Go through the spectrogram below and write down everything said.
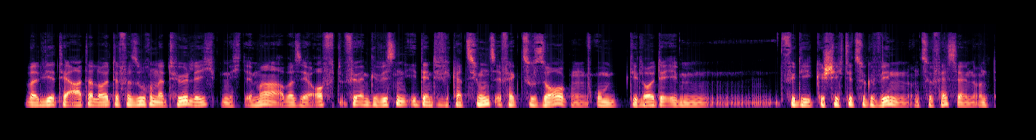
weil wir Theaterleute versuchen natürlich, nicht immer, aber sehr oft, für einen gewissen Identifikationseffekt zu sorgen, um die Leute eben für die Geschichte zu gewinnen und zu fesseln. Und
